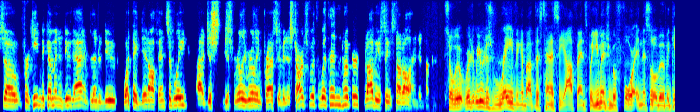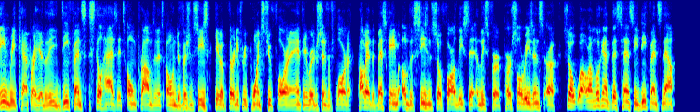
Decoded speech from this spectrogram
So for Keyton to come in and do that, and for them to do what they did offensively, uh, just just really really impressive. And it starts with with Hendon Hooker, but obviously it's not all Hendon Hooker. So we were, we were just raving about this Tennessee offense, but you mentioned before in this little bit of a game recap right here that the defense still has its own problems and its own deficiencies. Gave up 33 points to Florida, and Anthony Richardson for Florida probably had the best game of the season so far, at least at least for personal reasons. Uh, so while I'm looking at this Tennessee defense now,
